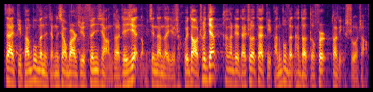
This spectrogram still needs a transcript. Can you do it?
在底盘部分呢，想跟小伙伴去分享的这些。那么现在呢也是回到车前，看看这台车在底盘的部分它的得分到底是多少。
